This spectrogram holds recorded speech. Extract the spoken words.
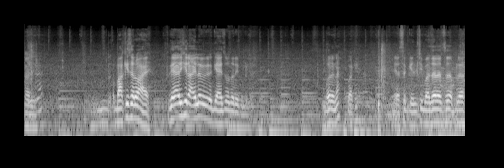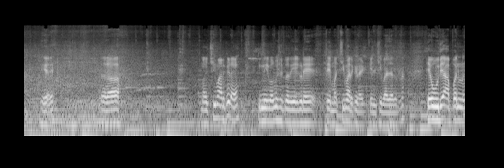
खाली. बाकी सर्व आहे. त्या दिवशी राहिलं घ्यायचं होतं रेग्युलेटर बरं ना बाकी? हे असं केलची बाजाराचं आपलं हे आहे. तर मच्छी मार्केट आहे. तुम्ही बघू शकता इकडे ते मच्छी मार्केट आहे केलची बाजारातलं. ते उद्या आपण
